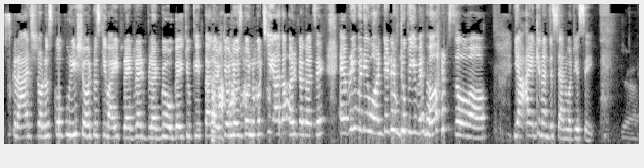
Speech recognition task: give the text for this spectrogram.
scratched और उसको पूरी शर्ट उसकी वाइट रेड रेड ब्लड में हो गई क्योंकि इतना लड़कियों ने उसको नोच लिया था हर जगह से everybody wanted him to be with her so uh, yeah I can understand what you're saying yeah.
